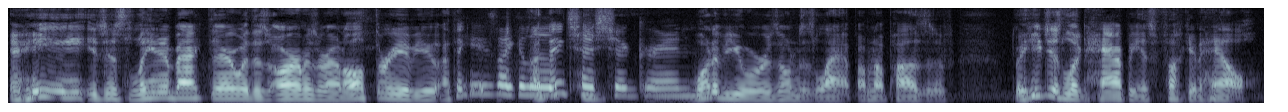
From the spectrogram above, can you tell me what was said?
And he is just leaning back there with his arms around all three of you. I think He's like a little Cheshire grin. One of you was on his lap. I'm not positive, but he just looked happy as fucking hell.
